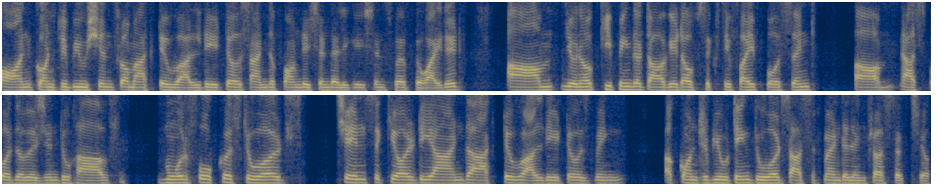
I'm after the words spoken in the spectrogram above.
on contribution from active validators and the foundation delegations were provided. Um, you know, keeping the target of 65% um, as per the vision to have more focus towards chain security and the active validators being uh, contributing towards asset mantle infrastructure.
